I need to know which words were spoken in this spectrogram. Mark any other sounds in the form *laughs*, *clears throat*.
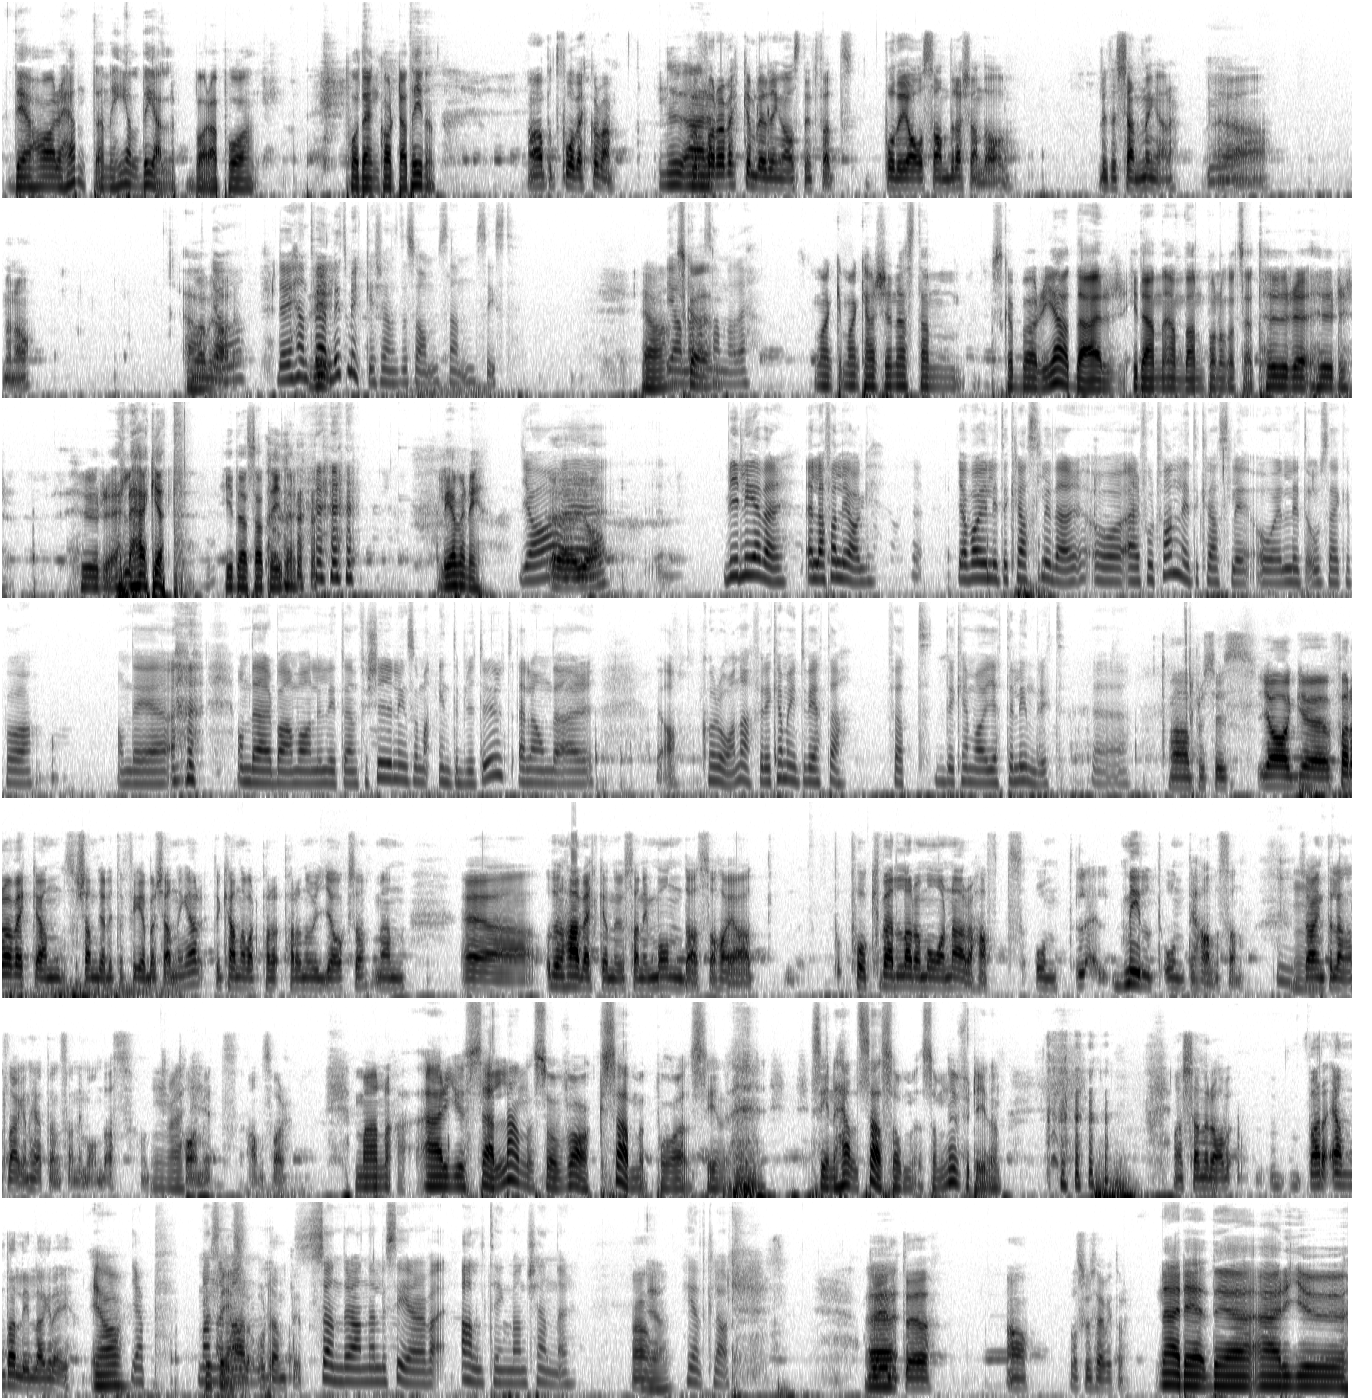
det har hänt en hel del bara på, på den korta tiden. Ja, på två veckor va? Nu För är, förra veckan blev det inga avsnitt för att både jag och Sandra kände av lite känningar. Mm. Eh, men ja. Ja, vi. Ja, det har ju hänt Vi- väldigt mycket känns det som sen sist. Vi ja, alla var ska, samlade. Man, man kanske nästan ska börja där i den ändan på något sätt. Hur, hur, hur är *laughs* läget i dessa tider? *laughs* Lever ni? Ja, Eh, eh, ja. vi lever. I alla fall jag. Jag var ju lite krasslig där och är fortfarande lite krasslig och är lite osäker på om det är, *laughs* om det är bara en vanlig liten förkylning som inte bryter ut eller om det är ja, corona. För det kan man ju inte veta. För att det kan vara jättelindrigt. Eh, Ja precis. Jag, eh, förra veckan så kände jag lite feberkänningar. Det kan ha varit para- paranoia också. Men, eh, och den här veckan nu sen i måndag så har jag på, kvällar och morgnar haft ont, milt ont i halsen. Mm. Så jag har inte lämnat lägenheten sen i måndags och tar mitt ansvar. Man är ju sällan så vaksam på sin, *laughs* sin hälsa som, som nu för tiden. *laughs* Man känner av varenda lilla grej. Ja, Japp. Man, Precis. Man ordentligt. sönderanalyserar allting man känner. Ja. ja. Helt klart. Det är Eh, lite, ja vad ska du säga Viktor? Nej, det, det är ju...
